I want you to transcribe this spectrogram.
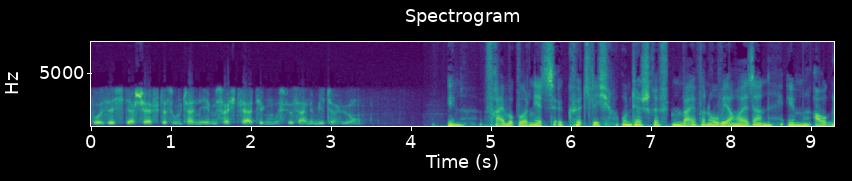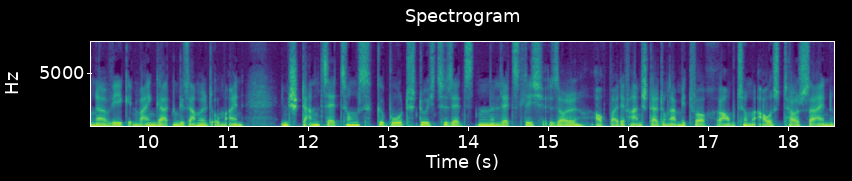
wo sich der Chef des Unternehmens rechtfertigen muss für seine Mieterhöhung. In Freiburg wurden jetzt kürzlich Unterschriften bei Vonovia-Häusern im Augener Weg in Weingarten gesammelt, um ein Instandsetzungsgebot durchzusetzen. Letztlich soll auch bei der Veranstaltung am Mittwoch Raum zum Austausch sein,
